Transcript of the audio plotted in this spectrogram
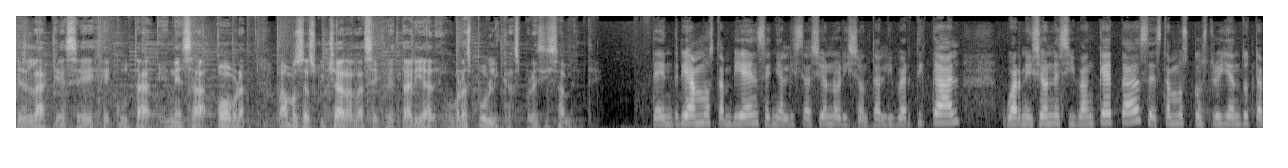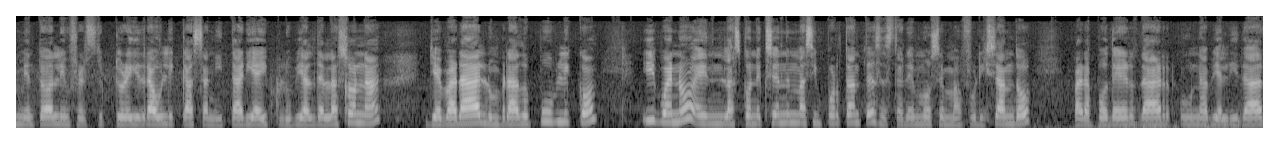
es la que se ejecuta en esa obra. Vamos a escuchar a la secretaria de Obras Públicas precisamente. Tendríamos también señalización horizontal y vertical, guarniciones y banquetas. Estamos construyendo también toda la infraestructura hidráulica, sanitaria y pluvial de la zona. Llevará alumbrado público y bueno, en las conexiones más importantes estaremos semaforizando para poder dar una vialidad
